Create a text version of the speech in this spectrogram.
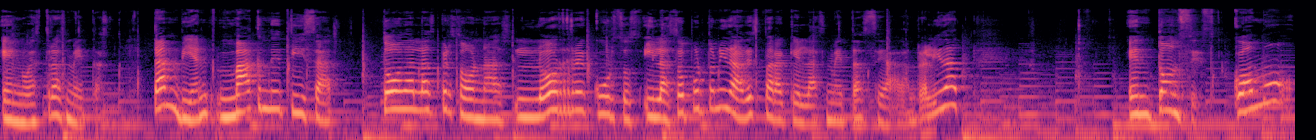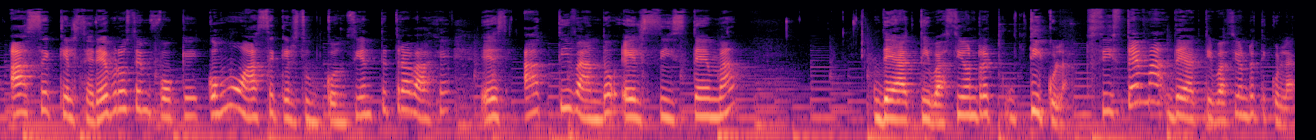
en nuestras metas. También magnetiza todas las personas, los recursos y las oportunidades para que las metas se hagan realidad. Entonces, ¿cómo hace que el cerebro se enfoque? ¿Cómo hace que el subconsciente trabaje? Es activando el sistema de activación reticular. Sistema de activación reticular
